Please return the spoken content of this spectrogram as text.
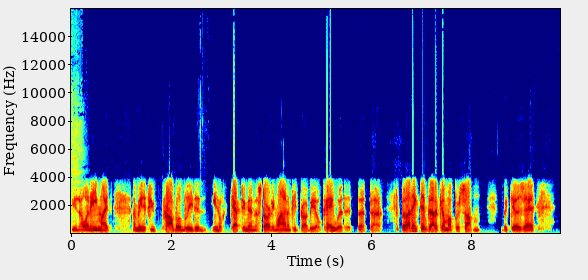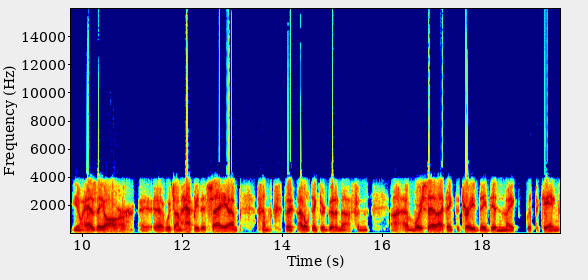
You know, and he might. I mean, if you probably didn't, you know, kept him in the starting lineup, he'd probably be okay with it. But uh, but I think they've got to come up with something because uh, you know as they are, uh, uh, which I'm happy to say, I'm, I'm I don't think they're good enough. And I- I've always said I think the trade they didn't make with the Kings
